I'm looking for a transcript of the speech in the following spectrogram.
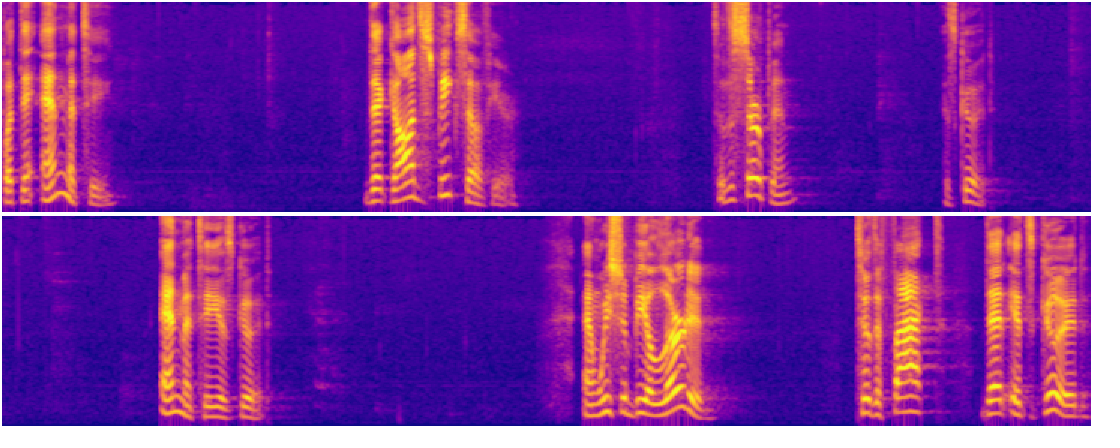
But the enmity that God speaks of here to the serpent is good. Enmity is good. And we should be alerted to the fact that it's good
